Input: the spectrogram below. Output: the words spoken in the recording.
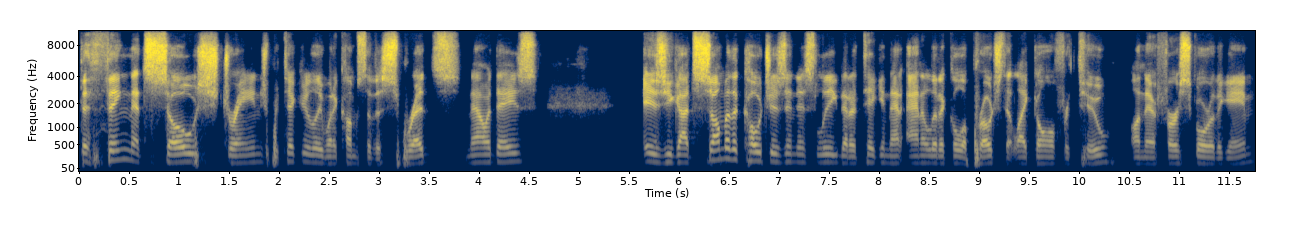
the thing that's so strange, particularly when it comes to the spreads nowadays, is you got some of the coaches in this league that are taking that analytical approach that like going for two on their first score of the game.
